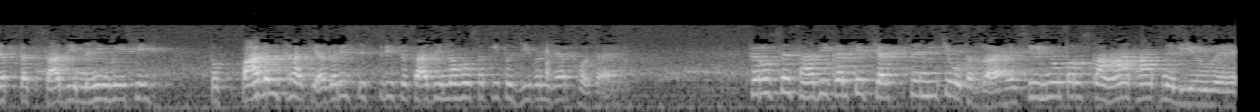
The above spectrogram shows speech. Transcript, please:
जब तक शादी नहीं हुई थी तो पागल था कि अगर इस स्त्री से शादी न हो सकी तो जीवन व्यर्थ हो जाएगा। फिर उससे शादी करके चर्च से नीचे उतर रहा है। सीढ़ियों पर उसका हाथ हाथ में लिए हुए है।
